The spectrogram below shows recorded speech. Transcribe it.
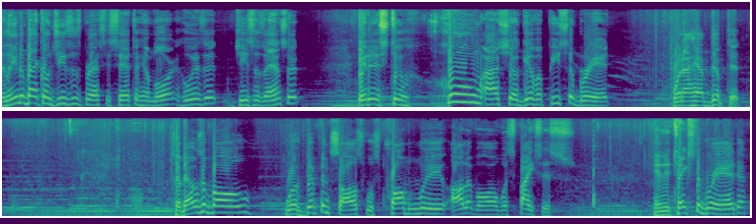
Then leaning back on Jesus' breast, he said to him, Lord, who is it? Jesus answered, It is to whom I shall give a piece of bread when I have dipped it. So that was a bowl with dipping sauce, was probably olive oil with spices. And it takes the bread,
